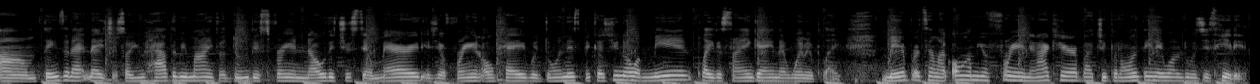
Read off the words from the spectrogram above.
um, things of that nature. So you have to be mindful. Do this friend know that you're still married? Is your friend okay with doing this? Because you know what, men play the same game that women play. Men pretend like, oh, I'm your friend and I care about you, but the only thing they want to do is just hit it.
